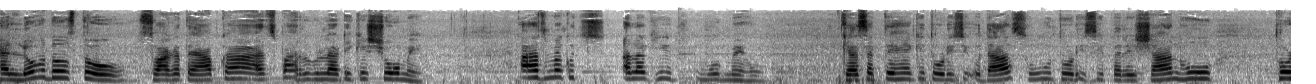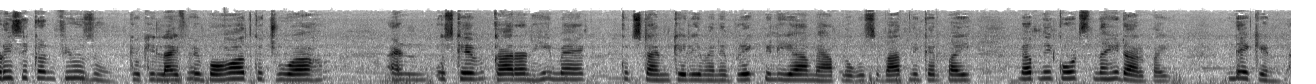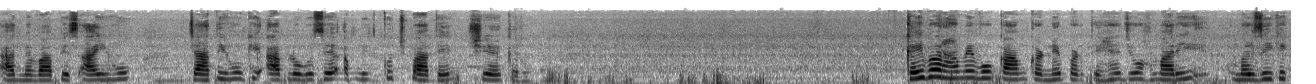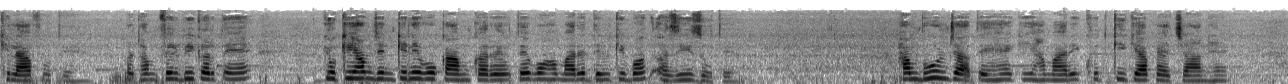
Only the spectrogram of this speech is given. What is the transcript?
Hello दोस्तों, स्वागत है आपका आज पारुल गुलाटी के शो में। आज मैं कुछ अलग ही मूड में हूँ। कह सकते हैं कि थोड़ी सी उदास हूँ थोड़ी सी परेशान हूँ थोड़ी सी कंफ्यूज हूँ, क्योंकि लाइफ में बहुत कुछ हुआ एंड उसके कारण ही मैं कुछ टाइम के लिए मैंने ब्रेक भी लिया, मैं आप लोगों से बात नहीं कर पाई, मैं अपनी कोट्स नहीं डाल पाई। लेकिन आज मैं वापस आई हूँ चाहती हूँ कि आप लोगों से अपनी कुछ बातें शेयर करूँ। कई बार हमें वो काम करने पड़ते हैं जो हमारी मर्ज़ी के ख़िलाफ़ होते हैं बट हम फिर भी करते हैं, क्योंकि हम जिनके लिए वो काम कर रहे होते हैं, वो हमारे दिल के बहुत अज़ीज़ होते हैं। हम भूल जाते हैं कि हमारी खुद की क्या पहचान है।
